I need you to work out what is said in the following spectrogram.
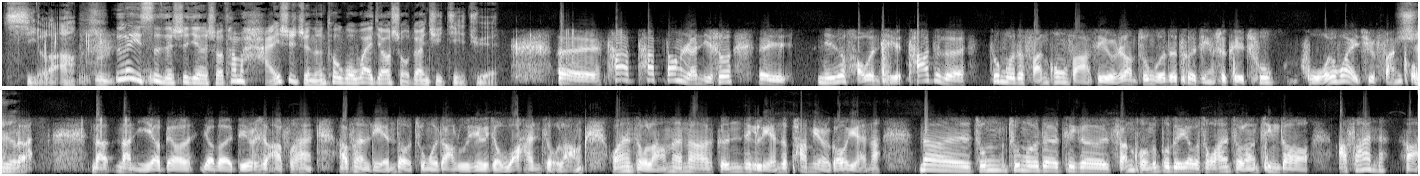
起了啊。嗯，类似的事件的时候，他们还是只能透过外交手段去解决。呃，他他当然你说，呃，你说好问题，他这个中国的反恐法是有让中国的特警是可以出国外去反恐的。那那你要不要要不要？比如说是阿富汗，阿富汗连到中国大陆这个叫瓦罕走廊，瓦罕走廊呢，那跟这个连着帕米尔高原呢，那中中国的这个反恐的部队要不从瓦罕走廊进到阿富汗呢？啊，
